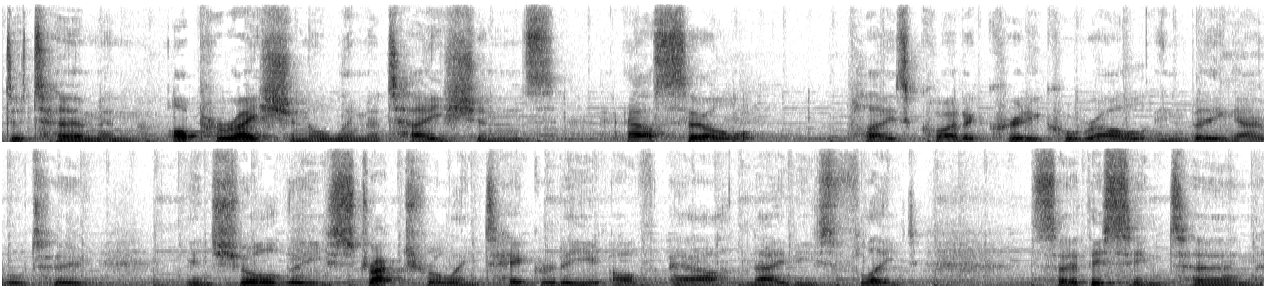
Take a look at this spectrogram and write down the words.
determine operational limitations. Our cell plays quite a critical role in being able to ensure the structural integrity of our Navy's fleet. So this in turn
